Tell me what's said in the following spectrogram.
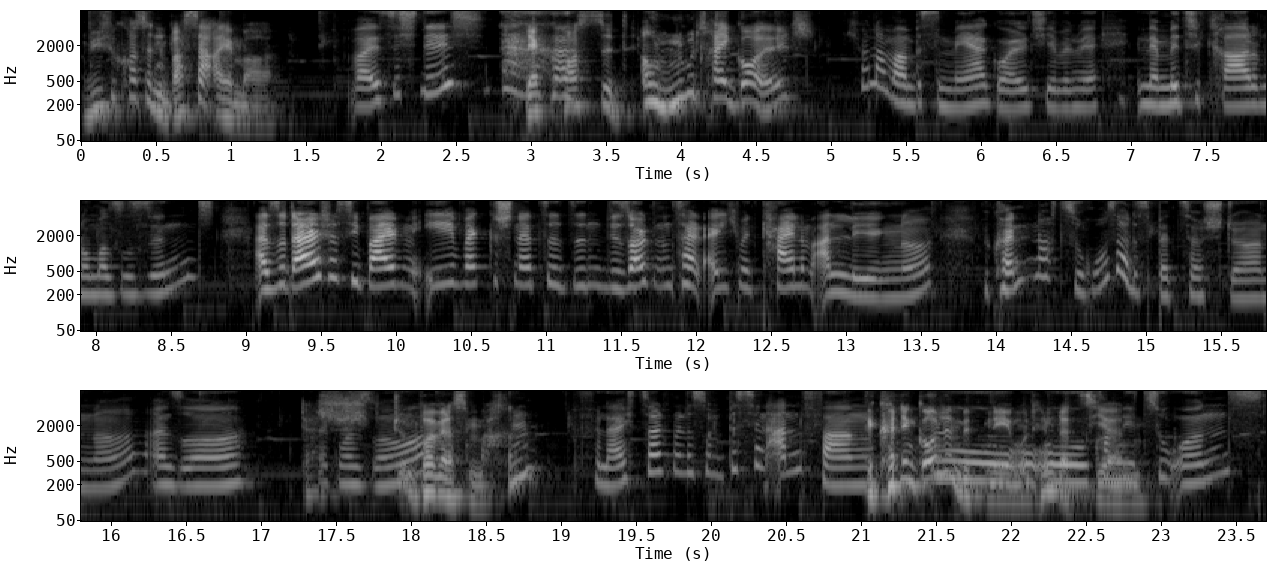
Wie viel kostet ein Wassereimer? Weiß ich nicht. Der kostet. oh, nur drei Gold? Ich will noch mal ein bisschen mehr Gold hier, wenn wir in der Mitte gerade noch mal so sind. Also dadurch, dass die beiden eh weggeschnetzelt sind, wir sollten uns halt eigentlich mit keinem anlegen, ne? Wir könnten auch zu Rosa das Bett zerstören, ne? Also Das Sag mal so. stimmt. Wollen wir das machen? vielleicht sollten wir das so ein bisschen anfangen. Wir können den Golem Oh, mitnehmen und oh, oh, hinplatzieren. kommen die zu uns?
